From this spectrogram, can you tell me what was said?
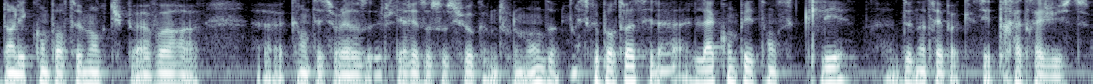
dans les comportements que tu peux avoir euh, quand tu es sur les réseaux, sociaux comme tout le monde? Est-ce que pour toi c'est la, compétence clé de notre époque? C'est très très juste.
